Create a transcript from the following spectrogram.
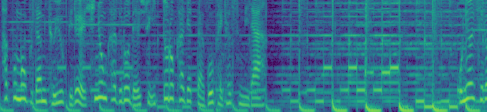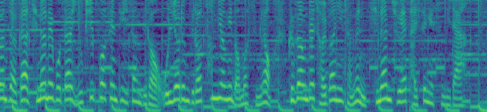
학부모 부담 교육비를 신용카드로 낼 수 있도록 하겠다고 밝혔습니다. 온열 질환자가 지난해보다 60% 이상 늘어 올여름 들어 1000명이 넘었으며 그 가운데 절반 이상은 지난주에 발생했습니다.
